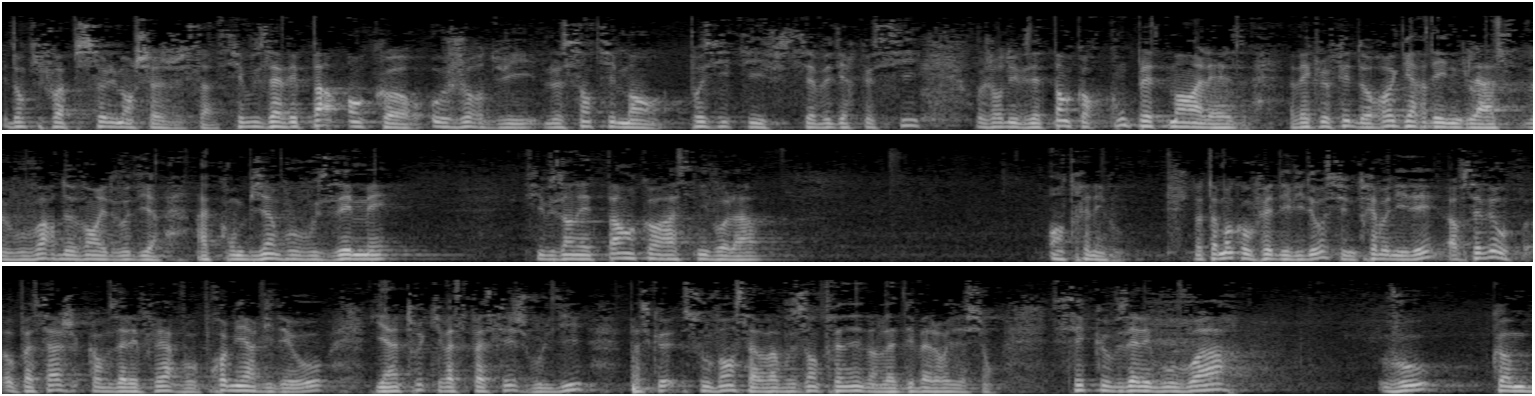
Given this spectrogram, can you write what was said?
Et donc il faut absolument changer ça. Si vous n'avez pas encore aujourd'hui le sentiment positif, ça veut dire que si aujourd'hui vous n'êtes pas encore complètement à l'aise avec le fait de regarder une glace, de vous voir devant et de vous dire à combien vous vous aimez, si vous n'en êtes pas encore à ce niveau-là, entraînez-vous. Notamment quand vous faites des vidéos, c'est une très bonne idée. Alors vous savez, au, passage, quand vous allez faire vos premières vidéos, il y a un truc qui va se passer, je vous le dis, parce que souvent ça va vous entraîner dans la dévalorisation. C'est que vous allez vous voir, vous, comme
